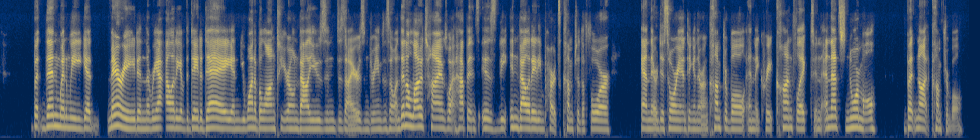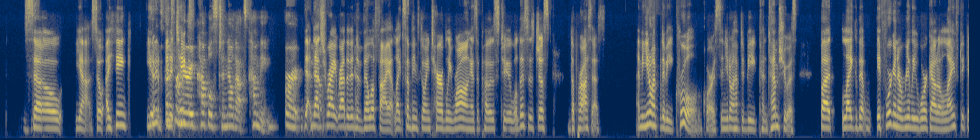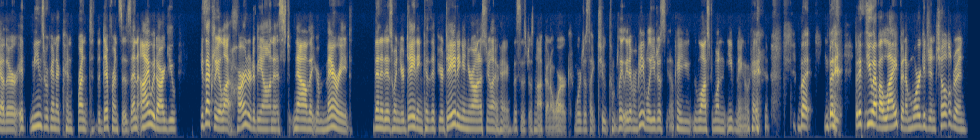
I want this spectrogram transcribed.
but then when we get married and the reality of the day to day and you want to belong to your own values and desires and dreams and so on then a lot of times what happens is the invalidating parts come to the fore and they're disorienting and they're uncomfortable and they create conflict and and that's normal but not comfortable mm-hmm. so yeah so i think you and know, it's good and for it takes, married couples to know that's coming or th- that's know. right rather than to vilify it like something's going terribly wrong as opposed to well this is just the process i mean you don't have to be cruel of course and you don't have to be contemptuous but like that if we're going to really work out a life together it means we're going to confront the differences and i would argue it's actually a lot harder to be honest now that you're married than it is when you're dating. Because if you're dating and you're honest and you're like, okay, this is just not going to work. We're just like two completely different people. You just, okay, you lost one evening. Okay. but, but, but if you have a life and a mortgage and children,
